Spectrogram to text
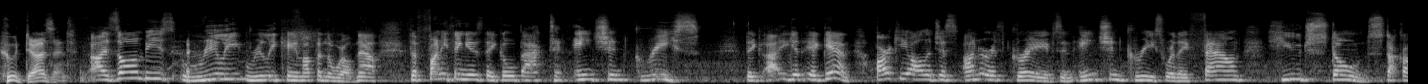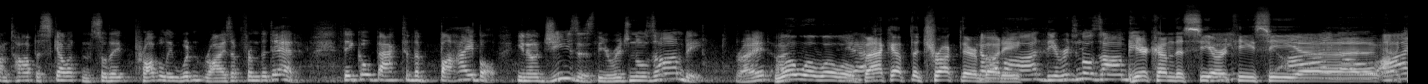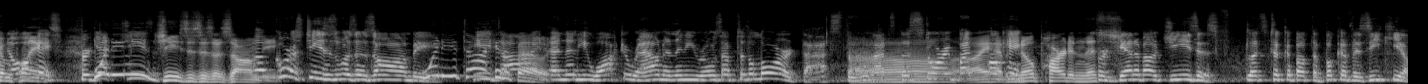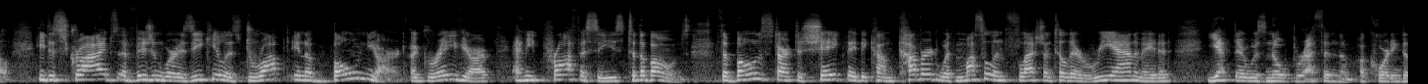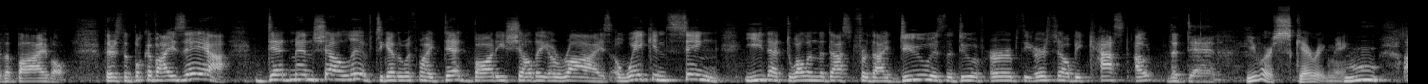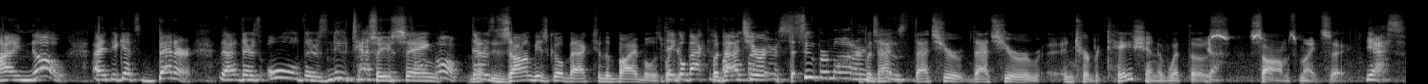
Who doesn't? Uh, zombies really, really came up in the world. Now, the funny thing is, they go back to ancient Greece. They, uh, again, archaeologists unearthed graves in ancient Greece where they found huge stones stuck on top of skeletons so they probably wouldn't rise up from the dead. They go back to the Bible. You know, Jesus, the original zombie, right? Whoa, whoa, whoa, whoa! Yeah. Back up the truck there, Come buddy. on, the original zombie. Here come the CRTC uh, I know, I know. complaints. Okay, forget what do you mean Jesus. Jesus is a zombie? Of course, Jesus was a zombie. What are you talking he died, about? And then he walked around, and then he rose up to the Lord. That's the that's the story. But I have no part in this. Forget about Jesus. Let's talk about the book of Ezekiel. He describes a vision where Ezekiel is dropped in a boneyard, a graveyard, and he prophesies to the bones. The bones start to shake, they become covered with muscle and flesh until they're reanimated, yet there was no breath in them, according to the Bible. There's the book of Isaiah Dead men shall live, together with my dead body shall they arise. Awake and sing, ye that dwell in the dust, for thy dew is the dew of herbs, the earth shall be cast out the dead. You are scaring me. I know, and it gets better. There's old, there's New Testament. So you're saying oh, zombies go back to the Bible? They go back to the but Bible, that's but your they're th- super modern But that's that's your that's your interpretation of what those Yeah. psalms might say. yes,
